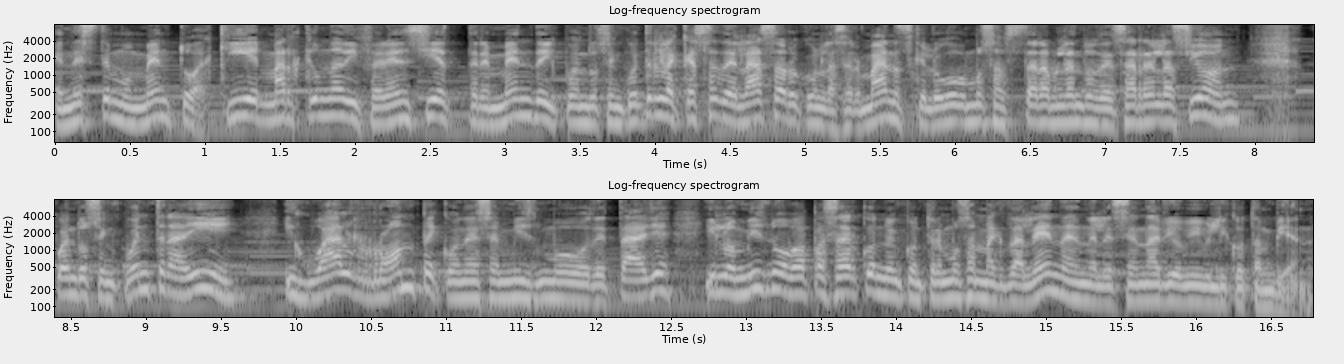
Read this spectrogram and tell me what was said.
en este momento. Aquí marca una diferencia tremenda y cuando se encuentra en la casa de Lázaro con las hermanas, que luego vamos a estar hablando de esa relación, cuando se encuentra ahí, igual rompe con ese mismo detalle y lo mismo va a pasar cuando encontremos a Magdalena en el escenario bíblico también.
